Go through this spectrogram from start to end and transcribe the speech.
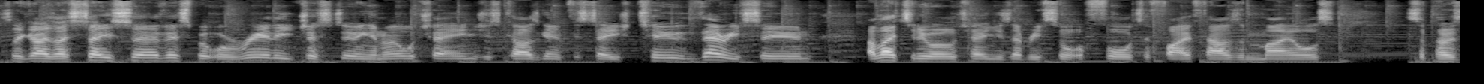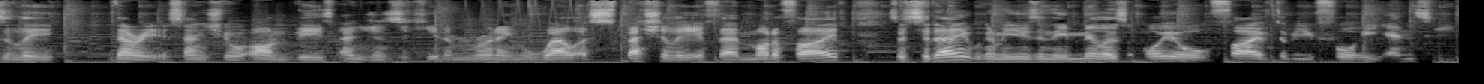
So guys, I say service, but we're really just doing an oil change. This car's going for stage two very soon. I like to do oil changes every sort of four to 5,000 miles. Supposedly very essential on these engines to keep them running well, especially if they're modified. So today we're going to be using the Miller's Oil 5W40 NT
